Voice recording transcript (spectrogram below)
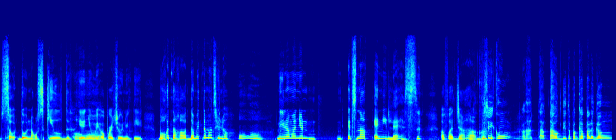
so, doon ako skilled. Oo. Yun yung may opportunity. Bakit nakadamit naman sila? Oo. Di naman yun, it's not any less of a job. Kasi kung, ah, ta- tawag dito pagka talagang,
